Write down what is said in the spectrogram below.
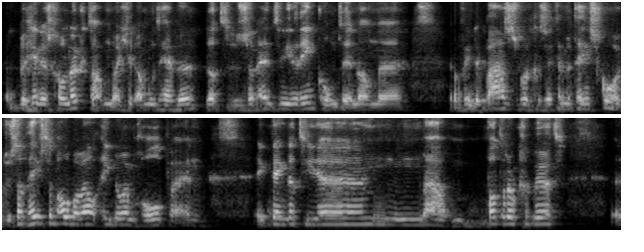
het begin is gelukt dan, wat je dan moet hebben. Dat zo'n Anthony erin komt en dan of in de basis wordt gezet en meteen scoort. Dus dat heeft hem allemaal wel enorm geholpen. En ik denk dat hij, eh, nou, wat er ook gebeurt, eh,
